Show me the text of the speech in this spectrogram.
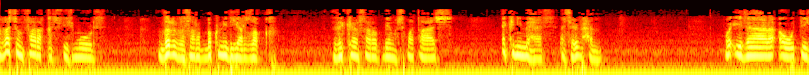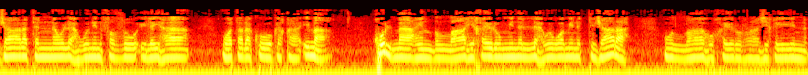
غسم فرقت في ثمورث. ضرب ربكم إذ يرزق ذكر ربي سوطاش أكني مهث أتربحم وإذا رأوا تجارة أو لهو انفضوا إليها وتركوك قائما. قل ما عند الله خير من اللهو ومن التجارة والله خير الرازقين.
